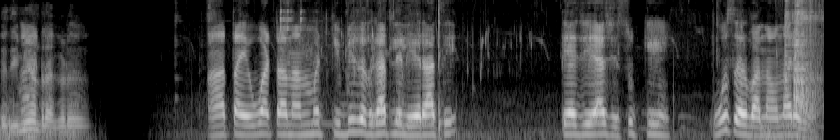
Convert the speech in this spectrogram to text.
कधी मेंढराकडं. आता हे वाटाणा आणि मटकी भिजत घातलेली आहे रात्री. त्याची अशी सुकी उसळ बनवणार आहे.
